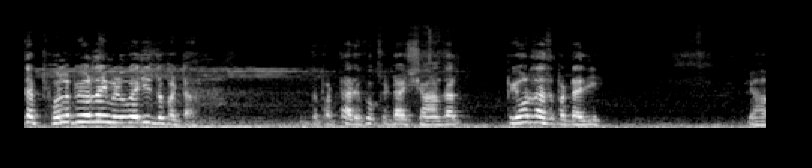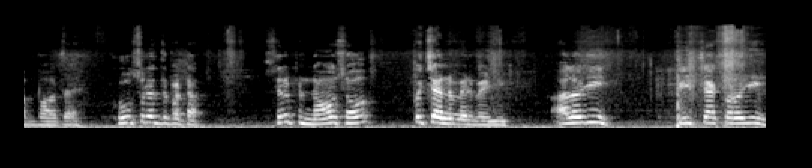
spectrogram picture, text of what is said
ਤੇ ਫੁੱਲ ਪਿਓਰ ਦਾ ਹੀ ਮਿਲੂਗਾ ਜੀ ਦੁਪੱਟਾ। ਦੁਪੱਟਾ ਦੇਖੋ ਕਿੰਨਾ ਸ਼ਾਨਦਾਰ ਪਿਓਰ ਦਾ ਦੁਪੱਟਾ ਜੀ। ਕੀ ਬਾਤ ਹੈ। ਖੂਬਸੂਰਤ ਦੁਪੱਟਾ। ਸਿਰਫ 995 ਰੁਪਏ ਜੀ। ਆ ਲਓ ਜੀ ਪੀਸ ਚੈੱਕ ਕਰੋ ਜੀ।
